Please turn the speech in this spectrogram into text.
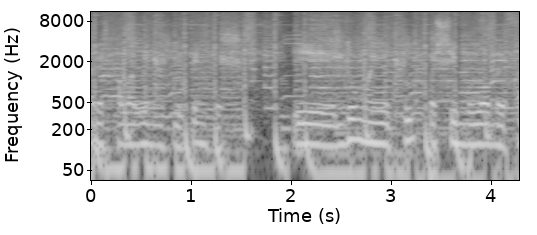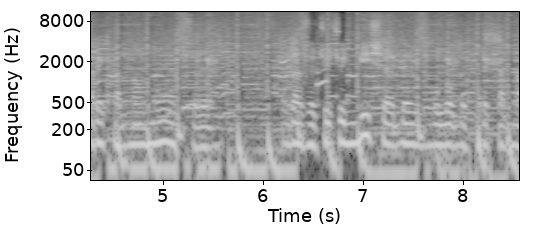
три з половиною клітинки. І думаю, тут почти було би 3 к 1, це навіть чуть-чуть більше, десь було би 3 к 1.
